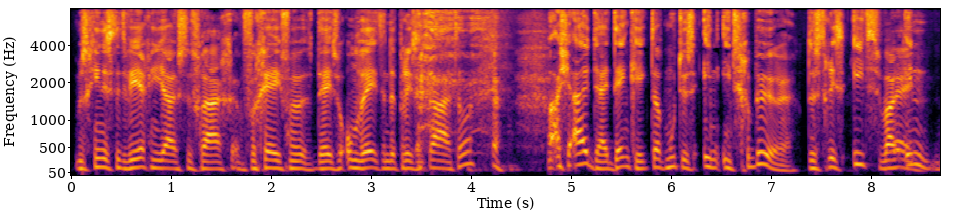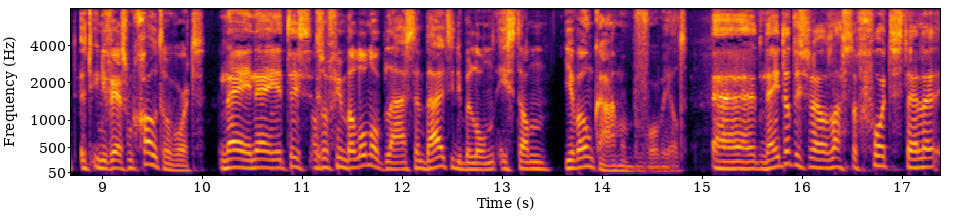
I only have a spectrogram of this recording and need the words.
misschien is dit weer geen juiste vraag, vergeef me deze onwetende presentator. maar als je uitdijt, denk ik, dat moet dus in iets gebeuren. Dus er is iets waarin nee. het universum groter wordt. Nee, nee, het is... Alsof je een ballon opblaast en buiten die ballon is dan je woonkamer bijvoorbeeld. Uh, nee, dat is wel lastig voor te stellen.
